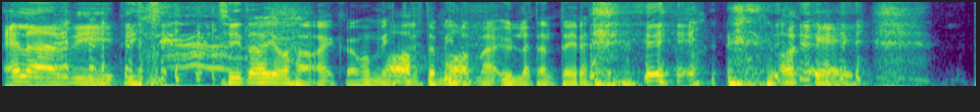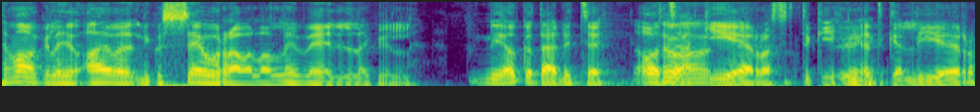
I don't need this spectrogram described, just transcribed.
Elää viitit. siitä on jo vähän aikaa. Mä mietin, että Oho. milloin mä yllätän teidät. Okei. Okay. Tämä on kyllä jo aivan niinku seuraavalla levelillä kyllä. Niin onko tää nyt se, oot Tämä sä on- kiero sittenkin, Niin. etkä liero.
